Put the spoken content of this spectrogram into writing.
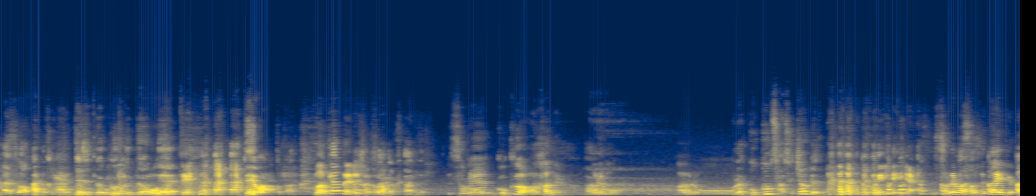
そう。私とグー飲ん送でって。ではとか。分かんないでしょそれ。わかんない。それ悟空は分かんないよ俺も。あの俺はごっくんさせちゃうけどいやいやそれはさせたいけど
